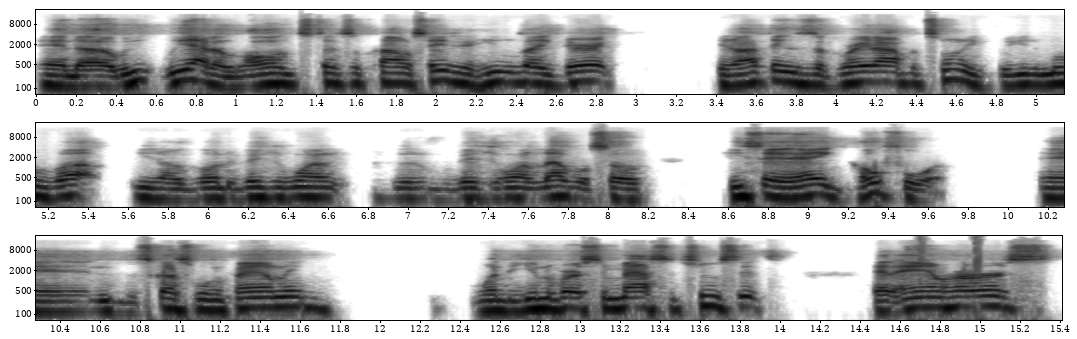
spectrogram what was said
And uh, we, we had a long, extensive conversation. He was like, Derrick, you know, I think it's a great opportunity for you to move up, you know, go to division one, division one level. So he said, "Hey, go for it," and discussed with family. Went to University of Massachusetts at Amherst.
